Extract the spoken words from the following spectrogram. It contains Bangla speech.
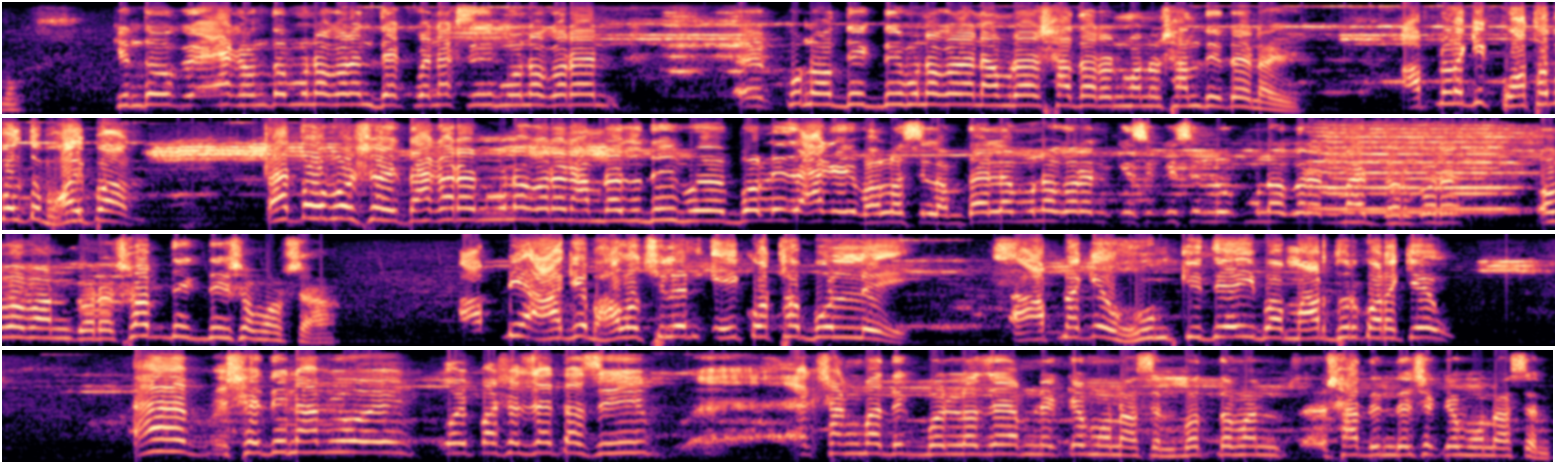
কিন্তু এখন তো মনে করেন, দেখবেন মনে করেন কোনো দিক দিয়ে মনে করেন আমরা সাধারণ মানুষ শান্তিতে নাই। আপনারা কি কথা বলতে ভয় পান? তা তো অবশ্যই, তার কারণ মনে করেন আমরা যদি বলি যে আগেই ভালো ছিলাম, তাহলে মনে করেন কিছু কিছু লোক মনে করেন মারধর করে, অপমান করে, সব দিক দিয়ে সমস্যা। আপনি আগে ভালো ছিলেন, এই কথা বললে আপনাকে হুমকি দেই বা মারধর করে কেউ? হ্যাঁ সেদিন আমি ওই ওই পাশে যাইতাছি, এক সাংবাদিক বলল যে, আপনি কেমন আছেন? বর্তমান স্বাধীন দেশে কেমন আছেন?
